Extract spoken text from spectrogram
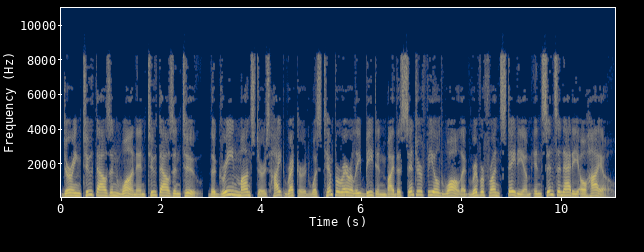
During 2001 and 2002, the Green Monsters' height record was temporarily beaten by the center field wall at Riverfront Stadium in Cincinnati, Ohio.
